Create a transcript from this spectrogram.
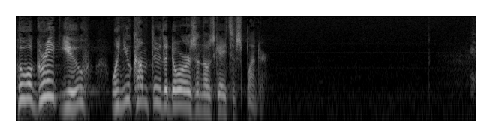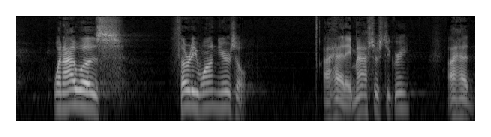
who will greet you when you come through the doors and those gates of splendor. When I was 31 years old, I had a master's degree, I had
